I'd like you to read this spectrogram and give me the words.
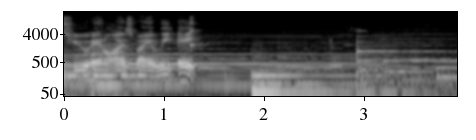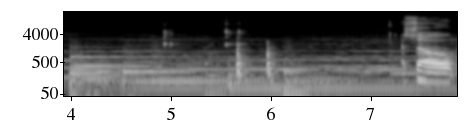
to analyze my Elite Eight. So,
